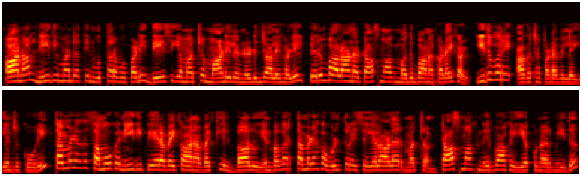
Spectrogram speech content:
ஆனால் நீதிமன்றத்தின் உத்தரவுப்படி தேசிய மற்றும் மாநில நெடுஞ்சாலைகளில் பெரும்பாலான டாஸ்மாக் மதுபான கடைகள் இதுவரை அகற்றப்படவில்லை என்று கூறி தமிழக சமூக நீதி பேரவைக்கான வக்கீல் பாலு என்பவர் தமிழக உள்துறை செயலாளர் மற்றும் டாஸ்மாக் நிர்வாக இயக்குநர் மீது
